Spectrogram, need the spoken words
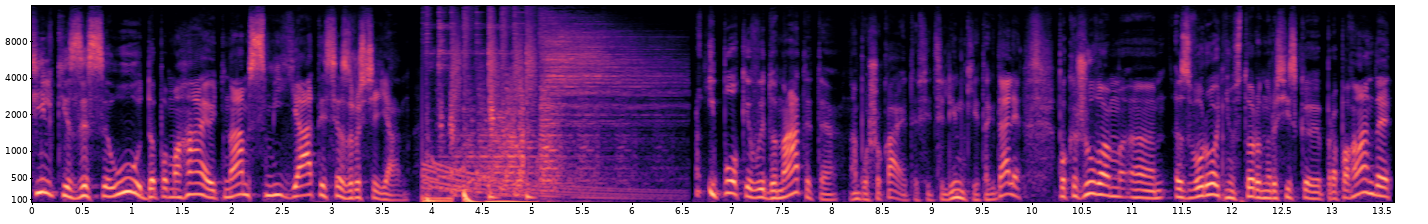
тільки ЗСУ допомагають нам сміятися з росіян. І поки ви донатите або шукаєте всі ці лінки і так далі, покажу вам е, зворотню сторону російської пропаганди,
